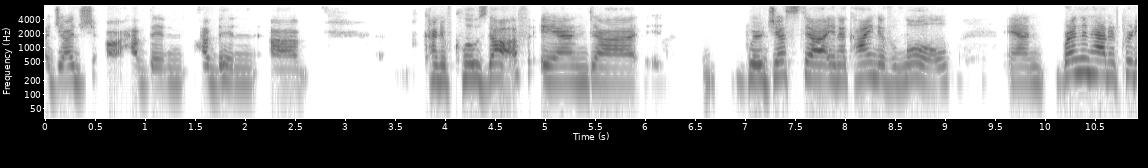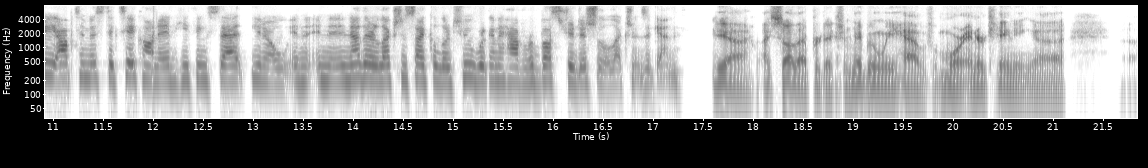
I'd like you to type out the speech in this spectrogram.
a judge uh, have been have been uh, kind of closed off and uh, we're just uh, in a kind of lull and Brendan had a pretty optimistic take on it. He thinks that, you know, in, in another election cycle or two, we're going to have robust judicial elections again. Yeah, I saw that prediction. Maybe when we have more entertaining uh, uh,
